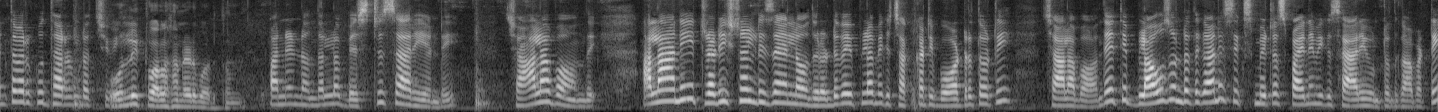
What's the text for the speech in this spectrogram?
ఎంతవరకు ధర ఉండొచ్చు? ఓన్లీ ట్వెల్వ్ హండ్రెడ్ పడుతుంది. పన్నెండు వందల్లో బెస్ట్ శారీ అండి. చాలా బాగుంది. అలా అని ట్రెడిషనల్ డిజైన్లో ఉంది. రెండు వైపులా మీకు చక్కటి బార్డర్ తోటి చాలా బాగుంది. అయితే బ్లౌజ్ ఉండదు కానీ సిక్స్ మీటర్స్ పైన మీకు శారీ ఉంటుంది కాబట్టి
